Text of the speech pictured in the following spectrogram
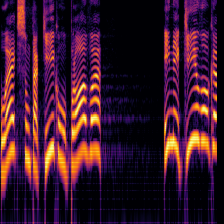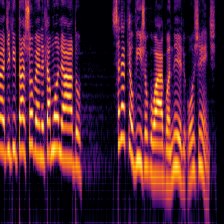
O Edson está aqui como prova inequívoca de que está chovendo, ele está molhado. Será que alguém jogou água nele? Ô, gente,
